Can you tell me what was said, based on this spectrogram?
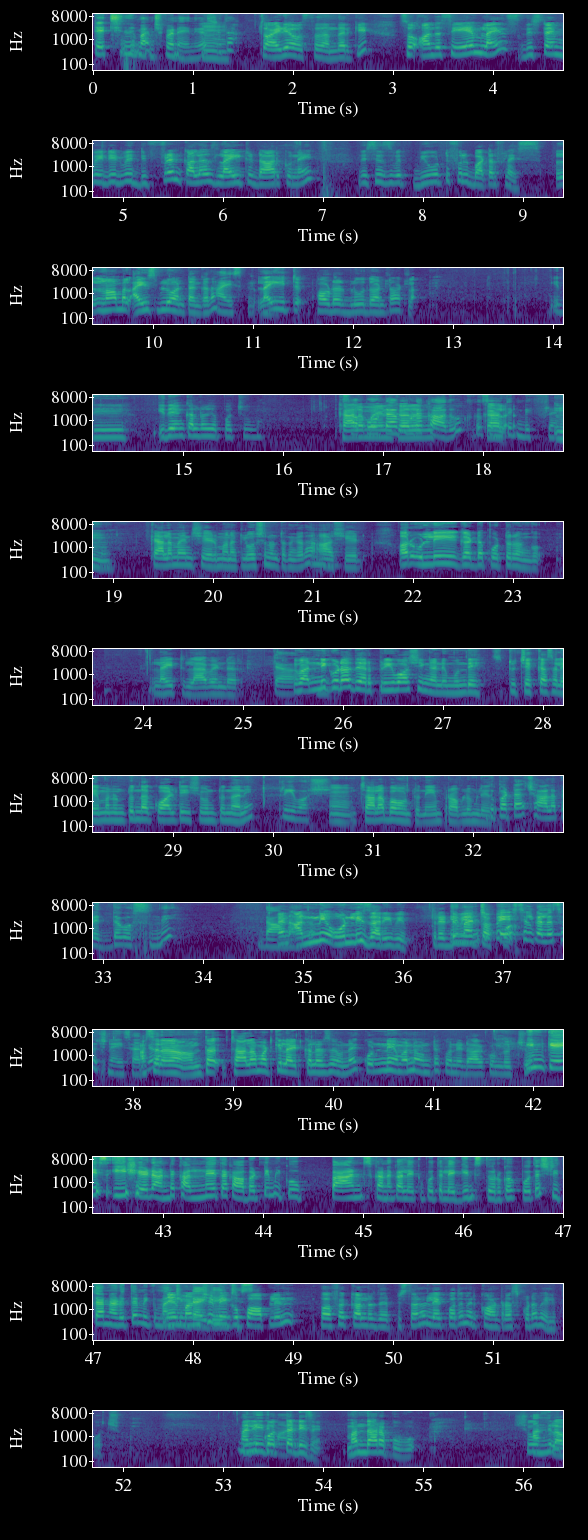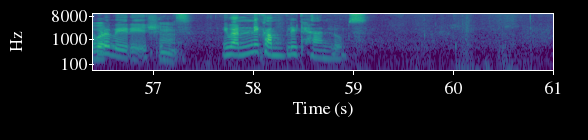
తెచ్చింది మంచి పని అయింది కదా? సో ఐడియా వస్తుంది అందరికి. So on the same lines this time we did with different colours light dark ఉన్నాయి. This is with beautiful butterflies normal ice blue అంటాం కదా? Ice blue. Light powder blue దాంట్లో అట్లా. ఇది ఇదేం కలర్ చెప్పొచ్చు? కూడా కలర్ కాదు, different. క్యాలమైన్ షేడ్ మనకు లోషన్ ఉంటుంది కదా ఆ షేడ్ ఆర్ ఉల్లిగడ్డ పొట్టు రంగు. Light lavender. ఇవన్నీ కూడా దే ఆర్ ప్రీ వాషింగ్ అండి ముందే టు చెక్ అసలు ఏమైనా ఉంటుందా క్వాలిటీ ఇష్యూ ఉంటుందని. Pre wash. చాలా బాగుంటుంది ఏం ప్రాబ్లం లేదు. దుపట్టా చాలా పెద్దగా వస్తుంది. అండ్ అన్ని ఓన్లీ జరీవి థ్రెడ్ మంచి పేస్టల్ కలర్స్ వచ్చినాయి సార్ అసలు అంత చాలా మటుకి లైట్ కలర్స్ ఉన్నాయి. కొన్ని ఏమన్నా ఉంటే కొన్ని డార్క్ ఉండొచ్చు. ఇన్ కేస్ ఈ షేడ్ అంటే కల్నేత కాబట్టి మీకు ప్యాంట్స్ కనుక లేకపోతే లెగ్గిన్స్ దొరకకపోతే శ్రీతాన్ని అడిగితే మీకు మంచి మీకు పాపులిన్ పర్ఫెక్ట్ కలర్ తెప్పిస్తాను. లేకపోతే మీరు కాంట్రాస్ట్ కూడా వెళ్ళిపోవచ్చు. మళ్ళీ కొత్త డిజైన్. మందార పువ్వు. షూ ఫ్లవర్ వేరియేషన్స్ ఇవన్నీ కంప్లీట్ హ్యాండ్లూమ్స్.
